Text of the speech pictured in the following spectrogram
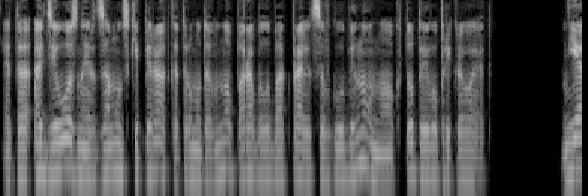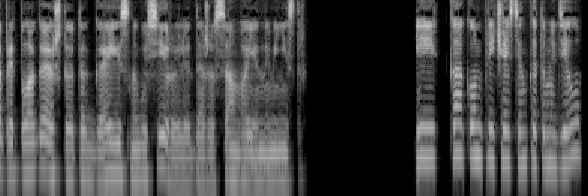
Это одиозный эрдзамунский пират, которому давно пора было бы отправиться в глубину, но кто-то его прикрывает. Я предполагаю, что это Гаис Нагусир или даже сам военный министр. И как он причастен к этому делу?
